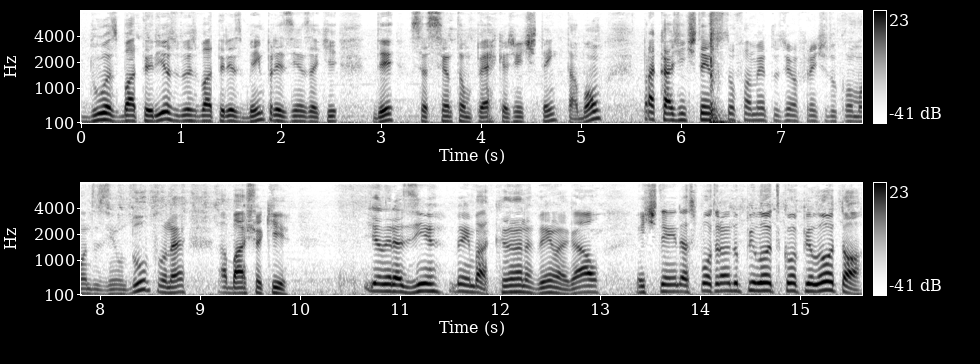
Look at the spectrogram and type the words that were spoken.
duas baterias, duas baterias bem presinhas aqui de 60 ampere que a gente tem, tá bom? Para cá a gente tem o estofamentozinho à frente do comandozinho duplo, né? Abaixo aqui, geleirazinha bem bacana, bem legal. A gente tem ainda as poltronas do piloto com o piloto, ó,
